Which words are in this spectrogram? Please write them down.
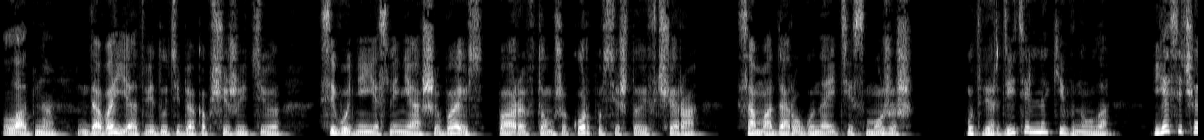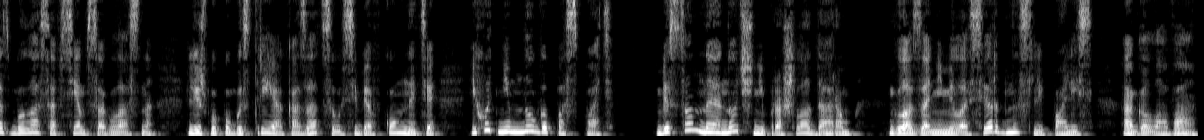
«Ладно, давай я отведу тебя к общежитию. Сегодня, если не ошибаюсь, пары в том же корпусе, что и вчера», Сама дорогу найти сможешь?» Утвердительно кивнула. Я сейчас была совсем согласна, лишь бы побыстрее оказаться у себя в комнате и хоть немного поспать. Бессонная ночь не прошла даром, глаза немилосердно слепались, а голова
